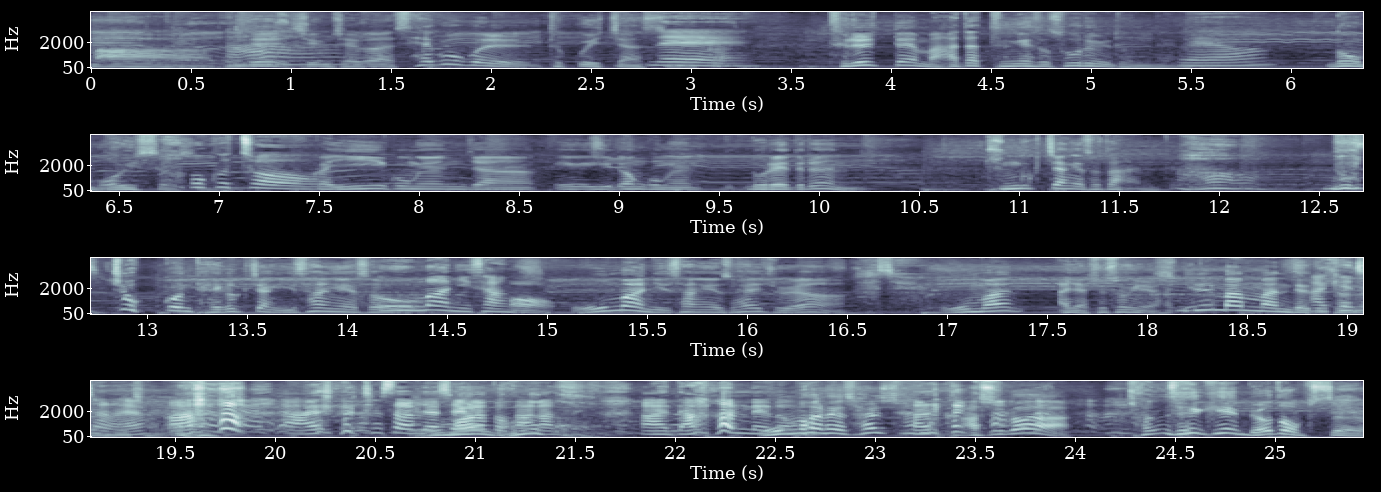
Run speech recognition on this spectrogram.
아, 근데 아. 지금 제가 세 곡을 듣고 있지 않습니까? 네. 들을 때마다 등에서 소름이 돋네요. 왜요? 너무 멋있어요. 어, 그쵸. 그러니까 이 공연장 이- 이런 공연 노래들은 중극장에서도 안 돼. 아, 무조건 대극장 이상에서 5만 이상. 어, 5만 이상에서 해줘야 맞아요. 5만 아니야 죄송해요 1만만 돼도 아, 저는 괜찮아요? 괜찮아요. 아, 아, 죄송합니다. 5만 제가 또 너무 나갔네. 아, 나갔네. 너. 5만에 살 수 있는 가수가 전 세계에 몇 없어요.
